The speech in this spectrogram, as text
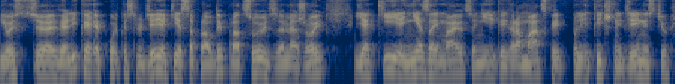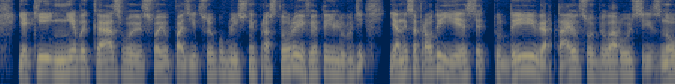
Ёсць вялікая колькасць людзей якія сапраўды працуюць за мяжой якія не займаюцца нейкай грамадскай палітычнай дзейнасцю якія не выказваюць сваю пазіцыю публічнай прасторы і гэтыя людзі яны сапраўды ездзяць туды вяртаюцца ў Беларусь і зноў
